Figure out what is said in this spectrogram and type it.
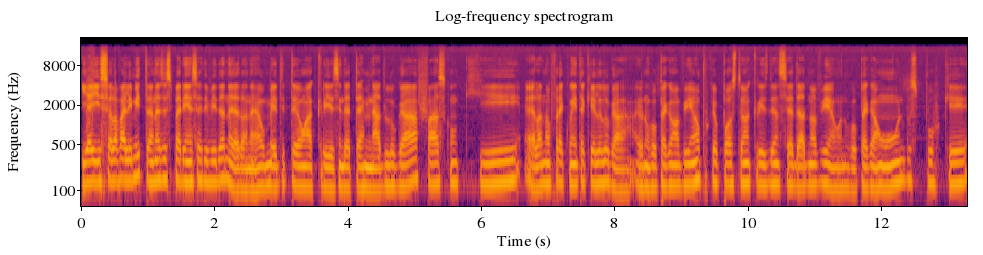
e aí isso ela vai limitando as experiências de vida nela, né? O medo de ter uma crise em determinado lugar faz com que ela não frequente aquele lugar. Eu não vou pegar um avião porque eu posso ter uma crise de ansiedade no avião. Eu não vou pegar um ônibus porque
